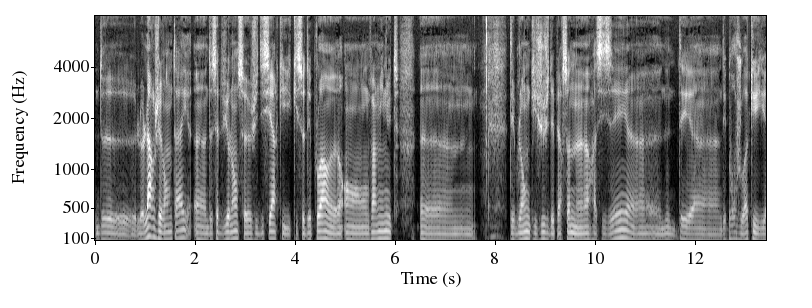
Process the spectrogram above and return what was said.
de, le large éventail euh, de cette violence judiciaire qui, qui se déploie euh, en 20 minutes. Euh, des blancs qui jugent des personnes euh, racisées, euh, des, euh, des, bourgeois qui,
